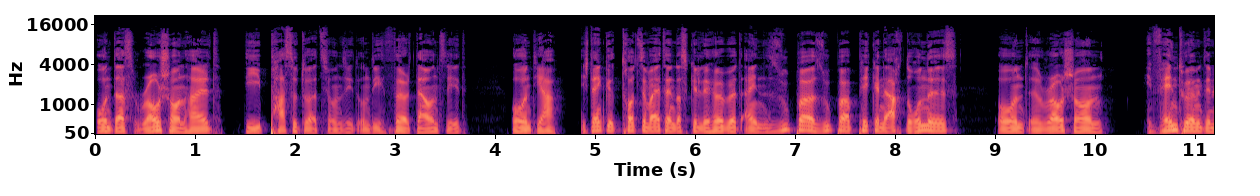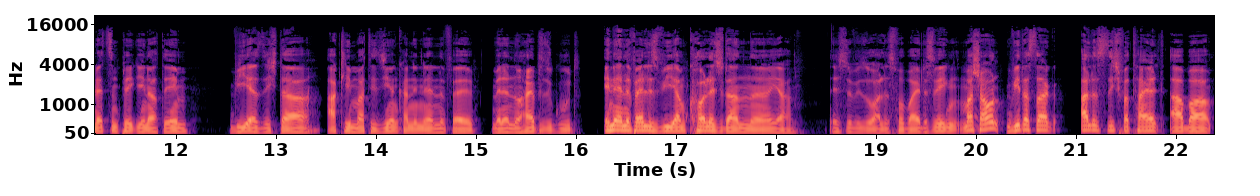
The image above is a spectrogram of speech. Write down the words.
und dass Roshan halt die Passsituation sieht und die Third Down sieht. Und ja, ich denke trotzdem weiterhin, dass Kelly Herbert ein super, super Pick in der achten Runde ist und äh, Roshan eventuell mit dem letzten Pick, je nachdem, wie er sich da akklimatisieren kann in der NFL, wenn er nur halb so gut in der NFL ist wie am College, dann äh, ja, ist sowieso alles vorbei. Deswegen mal schauen, wie das da alles sich verteilt, aber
